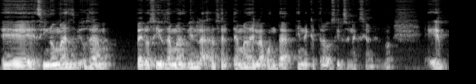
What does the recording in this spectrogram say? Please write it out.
eh, sino más, o sea, pero sí, o sea, más bien el tema de la bondad tiene que traducirse en acciones, ¿no? Eh,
